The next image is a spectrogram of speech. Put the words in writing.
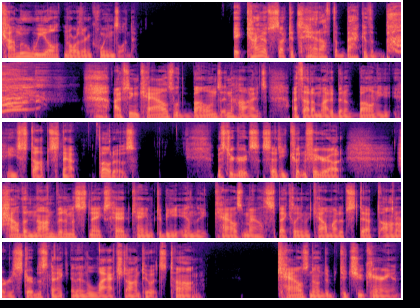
Camooweal, Northern Queensland. It kind of sucked its head off the back of the bone. I've seen cows with bones and hides. I thought it might have been a bone. He, he stopped snap photos. Mr. Gertz said he couldn't figure out how the non venomous snake's head came to be in the cow's mouth, speculating the cow might have stepped on or disturbed the snake and then latched onto its tongue. cows known to, to chew carrion.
